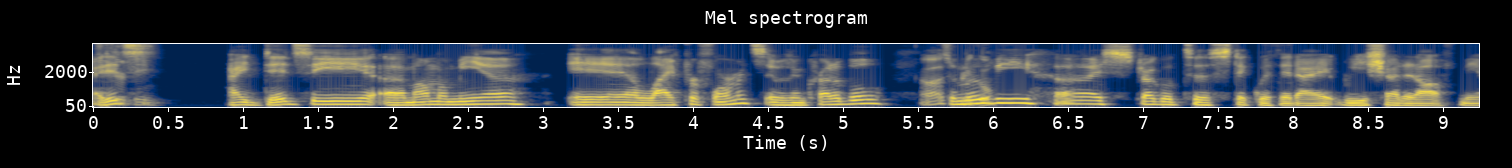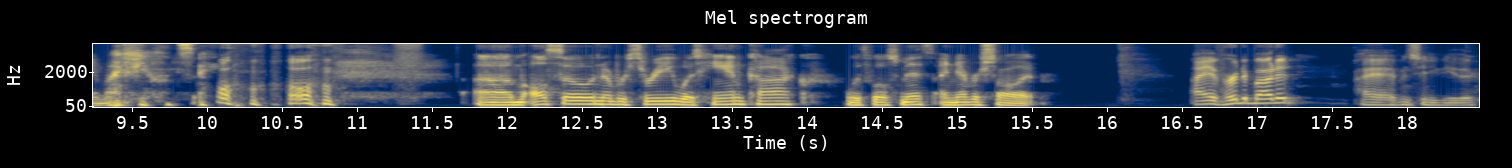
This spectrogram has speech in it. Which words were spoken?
I did, s- I did see uh, Mamma Mia in a live performance. It was incredible. Oh, the pretty cool. movie, uh, I struggled to stick with it. I we shut it off, me and my fiance. Oh, oh, Um, also, number three was Hancock with Will Smith. I never saw it. I have heard about it. I haven't seen it either.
